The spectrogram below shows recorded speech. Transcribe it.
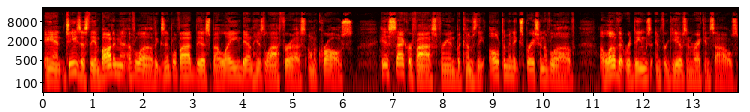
And Jesus, the embodiment of love, exemplified this by laying down his life for us on a cross. His sacrifice, friend, becomes the ultimate expression of love, a love that redeems and forgives and reconciles.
